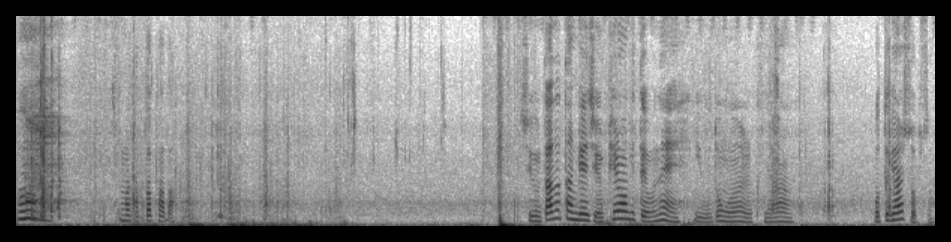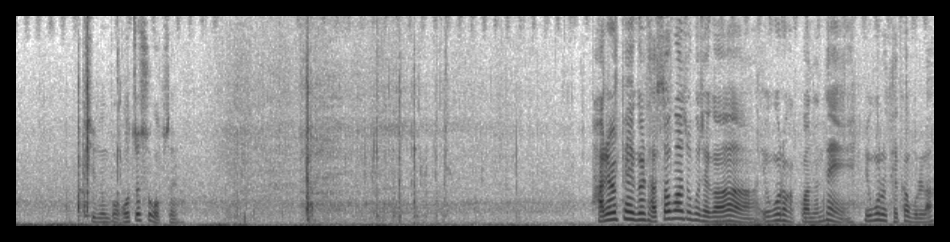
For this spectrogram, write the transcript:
아, 정말 답답하다. 지금 따뜻한 게 지금 필요하기 때문에 이 우동을 그냥 어떻게 할 수 없어 지금 뭐 어쩔 수가 없어요. 발열팩을 다 써가지고 제가 요거를 갖고 왔는데 요거로 될까 몰라.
